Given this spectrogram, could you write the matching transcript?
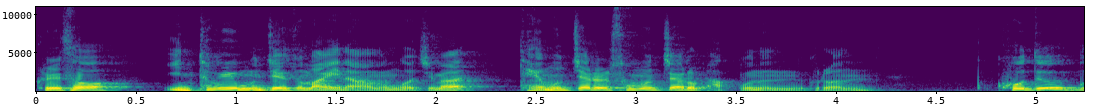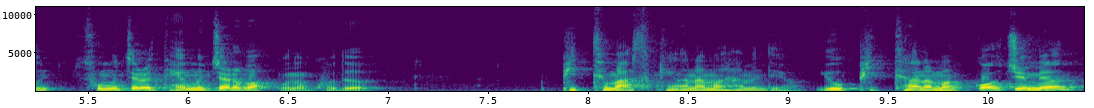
그래서 인터뷰 문제에도 많이 나오는 거지만 대문자를 소문자로 바꾸는 그런 코드, 소문자를 대문자로 바꾸는 코드. 비트 마스킹 하나만 하면 돼요. 요 비트 하나만 꺼주면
